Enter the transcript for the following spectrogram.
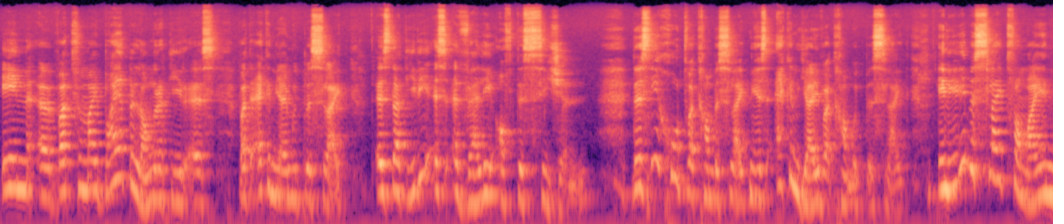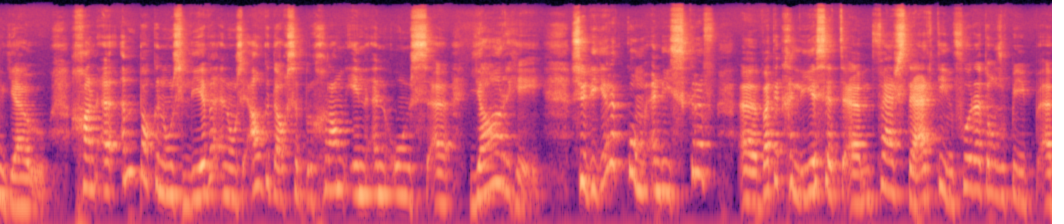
En uh, wat vir my baie belangrik hier is wat ek en jy moet besluit is dat hierdie is 'n valley of decision. Dis nie God wat gaan besluit nie, is ek en jy wat gaan moet besluit. En hierdie besluit van my en jou gaan 'n impak in ons lewe, in ons elke dag se program en in ons uh, jaar hê. So die Here kom in die skrif uh, wat ek gelees het um, vers 13 voordat ons op die uh,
